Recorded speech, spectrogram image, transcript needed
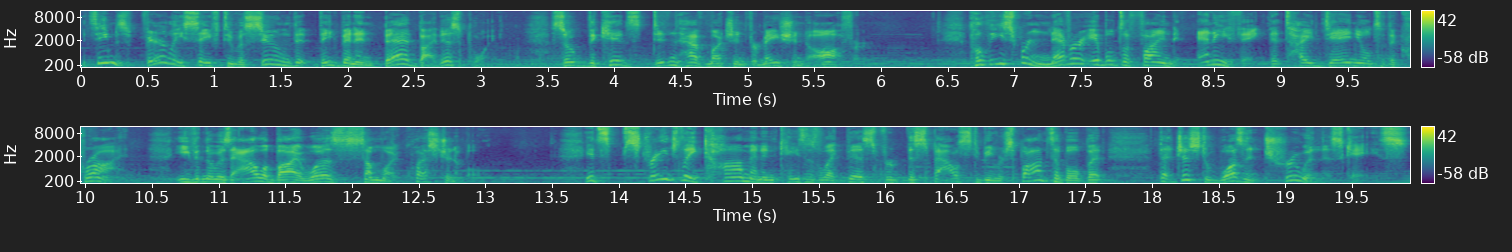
it seems fairly safe to assume that they'd been in bed by this point. so the kids didn't have much information to offer. Police were never able to find anything that tied Daniel to the crime, even though his alibi was somewhat questionable. It's strangely common in cases like this for the spouse to be responsible, but that just wasn't true in this case.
